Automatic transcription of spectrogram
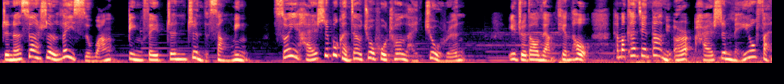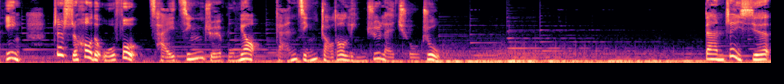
只能算是类死亡，并非真正的丧命，所以还是不肯叫救护车来救人。一直到两天后，他们看见大女儿还是没有反应，这时候的吴父才惊觉不妙，赶紧找到邻居来求助。但这些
